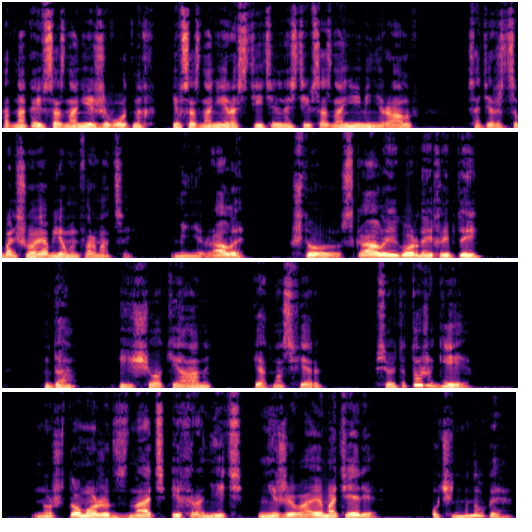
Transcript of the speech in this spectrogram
Однако и в сознании животных и в сознании растительности, и в сознании минералов содержится большой объем информации. Минералы? Что, скалы и горные хребты? Да, и еще океаны, и атмосфера. Все это тоже гея. Но что может знать и хранить неживая материя? Очень многое.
